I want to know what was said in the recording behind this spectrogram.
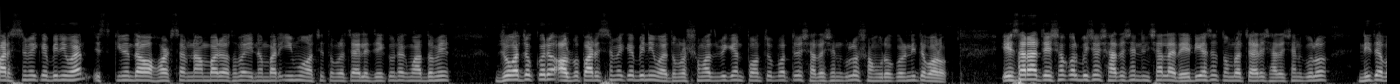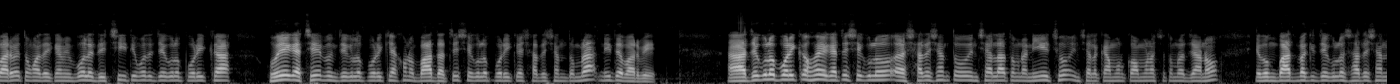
পারিশ্রমিকের বিনিময়ে স্ক্রিনে দেওয়া হোয়াটসঅ্যাপ নাম্বারে অথবা এই নাম্বার ইমো আছে, তোমরা চাইলে যে কোনো এক মাধ্যমে যোগাযোগ করে অল্প পারিশ্রমিকের বিনিময়ে তোমরা সমাজবিজ্ঞান পঞ্চপত্রের সাজেশনগুলো সংগ্রহ করে নিতে পারো। এছাড়া যে সকল বিষয়ে সাজেশন ইনশাল্লাহ রেডি আছে, তোমরা চাইলে সাজেশনগুলো নিতে পারবে। তোমাদেরকে আমি বলে দিচ্ছি, ইতিমধ্যে যেগুলো পরীক্ষা হয়ে গেছে এবং যেগুলো পরীক্ষা এখনও বাদ আছে, সেগুলো পরীক্ষার সাজেশন তোমরা নিতে পারবে। যেগুলো পরীক্ষা হয়ে গেছে সেগুলো সাজেশান তো ইনশাল্লাহ তোমরা নিয়েছো। ইনশাল্লাহ কেমন কমন আছে তোমরা জানো। এবং বাদ বাকি যেগুলো সাজেশান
